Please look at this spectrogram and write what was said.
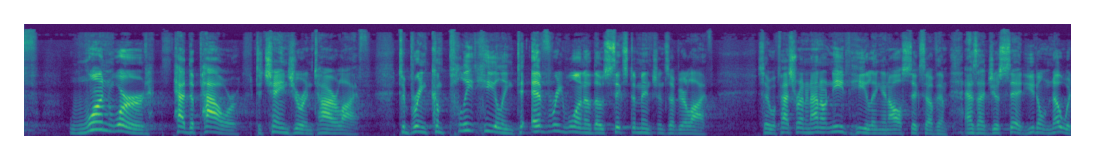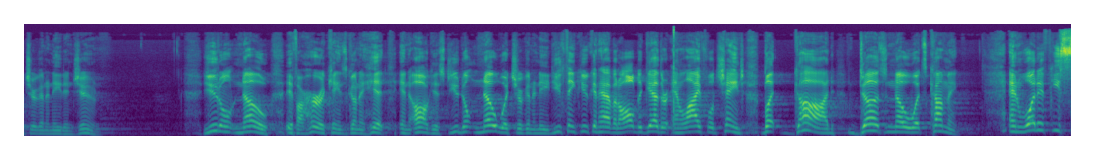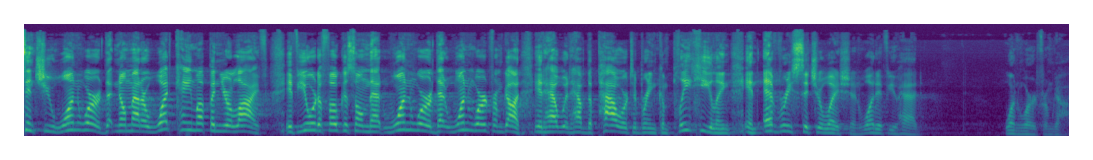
one word had the power to change your entire life, to bring complete healing to every one of those six dimensions of your life? You say, Well, Pastor Renan, I don't need healing in all six of them. As I just said, you don't know what you're going to need in June. You don't know if a hurricane's going to hit in August. You don't know what you're going to need. You think you can have it all together and life will change. But God does know what's coming. And what if He sent you one word that no matter what came up in your life, if you were to focus on that one word, that one word from God, it would have the power to bring complete healing in every situation? What if you had one word from God?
